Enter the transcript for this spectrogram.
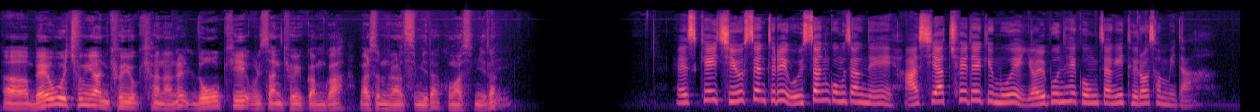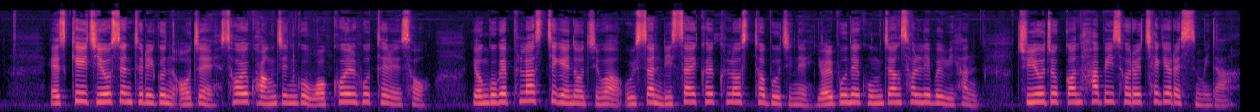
어, 매우 중요한 교육 현안을 노키 울산 교육감과 말씀 나눴습니다. 고맙습니다. SK 지오센트릭 울산 공장 내에 아시아 최대 규모의 열분해 공장이 들어섭니다. SK 지오센트릭은 어제 서울 광진구 워커힐 호텔에서 영국의 플라스틱 에너지와 울산 리사이클 클러스터 부진의 열분해 공장 설립을 위한 주요 조건 합의서를 체결했습니다.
